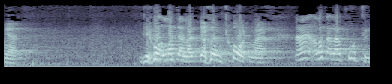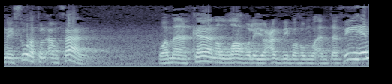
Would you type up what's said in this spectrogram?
เนี่ยเดี๋ยวอัลลอฮฺจะจะลงโทษมา นะอัลลอฮฺจะพูดถึงในสุรทูลอัมฟาล وما كان الله ليعذبهم وأنت فيهم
